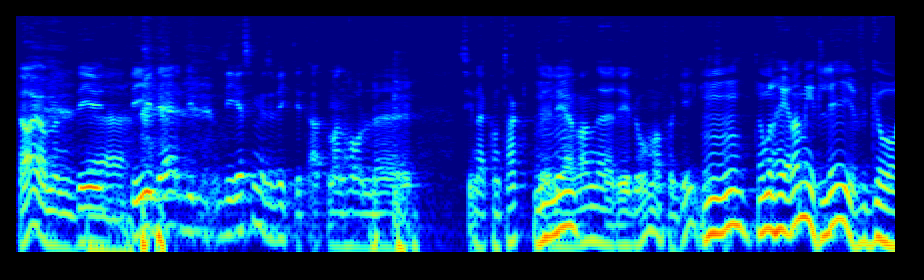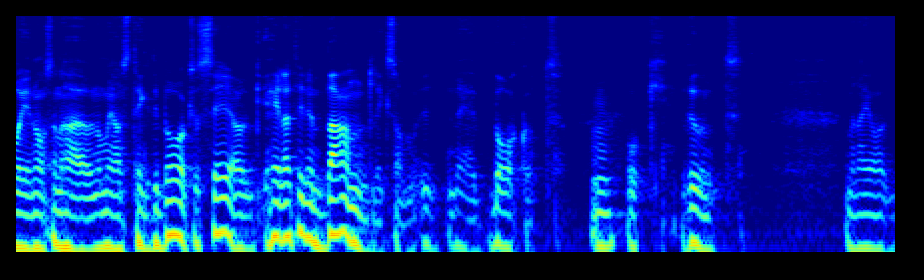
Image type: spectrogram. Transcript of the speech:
Ja, ja, men det, är- det är ju det, det, det som är så viktigt, att man håller sina kontakter levande. Det är då man får gig. Liksom. Mm. Jo, men hela mitt liv går i någon sån här, om jag tänker tillbaka så ser jag hela tiden band liksom med bakåt. Och runt. Jag menar, jag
